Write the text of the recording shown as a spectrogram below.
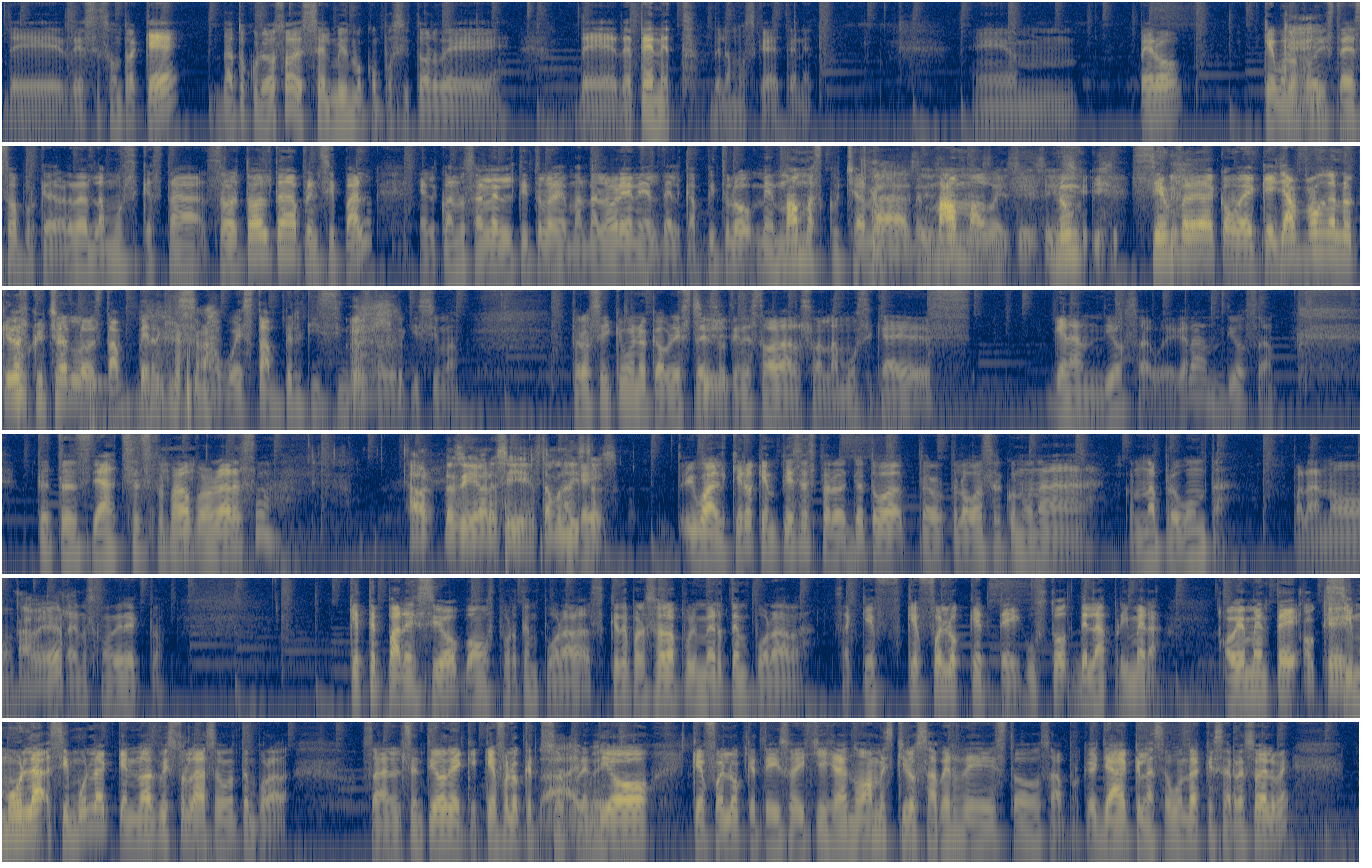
de, de ese soundtrack, que, dato curioso, es el mismo compositor de, de, de Tenet, de la música de Tenet. Em, pero, qué bueno que viste eso, porque de verdad la música está, sobre todo el tema principal, el, cuando sale el título de Mandalorian, el del capítulo, me mama escucharlo, Ah, sí, me mama, güey. sí, sí, Nunca-. Siempre era como de que ya pónganlo, quiero escucharlo. Está verguísima, güey. Está verguísima, está verguísima. Pero sí, qué bueno que abriste eso. Tienes toda la razón. La música es grandiosa, güey. Grandiosa. Entonces, ¿ya sientes preparado para hablar de eso? Ahora sí, ahora sí, estamos listos. Igual, quiero que empieces, pero yo te, voy a- pero te lo voy a hacer con una, con una pregunta. Para no A ver. irnos como directo. ¿Qué te pareció? Vamos por temporadas. ¿Qué te pareció la primera temporada? O sea, ¿qué, qué fue lo que te gustó de la primera? Obviamente, simula, simula que no has visto la segunda temporada. O sea, en el sentido de que qué fue lo que te Ay, sorprendió, qué fue lo que te hizo y que dijeras, no mames, quiero saber de esto. O sea, porque ya que la segunda que se resuelve,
